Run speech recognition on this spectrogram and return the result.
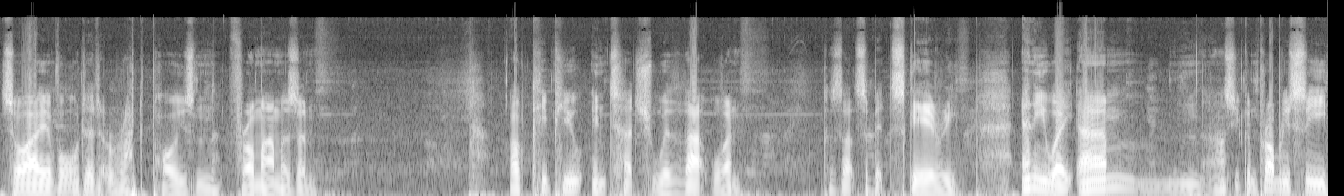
So I have ordered rat poison from Amazon. I'll keep you in touch with that one because that's a bit scary. Anyway, um, as you can probably see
